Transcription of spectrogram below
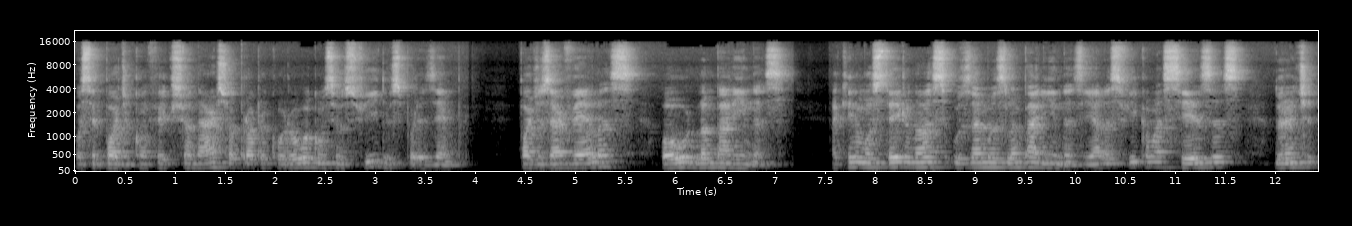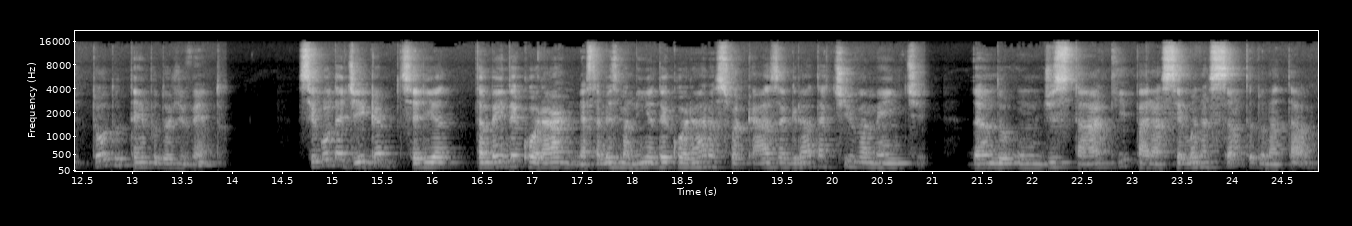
Você pode confeccionar sua própria coroa com seus filhos, por exemplo. Pode usar velas ou lamparinas. Aqui no mosteiro nós usamos lamparinas e elas ficam acesas durante todo o tempo do advento. Segunda dica seria também decorar, nessa mesma linha, decorar a sua casa gradativamente, dando destaque para a Semana Santa do Natal.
